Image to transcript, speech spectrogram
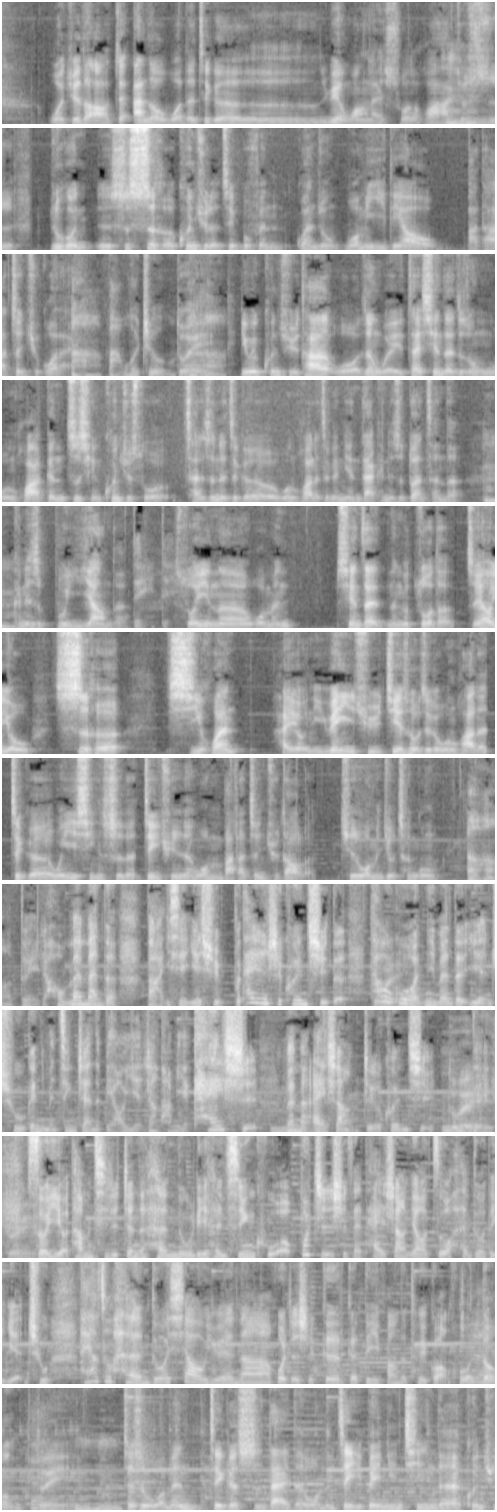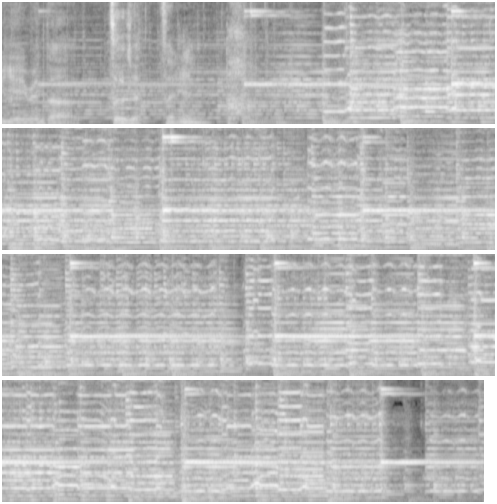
我觉得啊，在按照我的这个愿望来说的话，就是如果是适合昆曲的这部分观众，我们一定要把它争取过来啊，把握住。对，因为昆曲它，我认为在现在这种文化跟之前昆曲所产生的这个文化的这个年代肯定是断层的，嗯，肯定是不一样的。对对。所以呢，我们。现在能够做的，只要有适合、喜欢，还有你愿意去接受这个文化的这个文艺形式的这一群人，我们把它争取到了，其实我们就成功了。嗯哼，对，然后慢慢的把一些也许不太认识昆曲的，透过你们的演出跟你们精湛的表演，让他们也开始慢慢爱上这个昆曲。对对，对，所以哦，他们其实真的很努力、很辛苦哦，不只是在台上要做很多的演出，还要做很多校园啊，或者是各个地方的推广活动。对，对嗯哼，这是我们这个时代的我们这一辈年轻的昆曲演员的责任。责任。嗯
